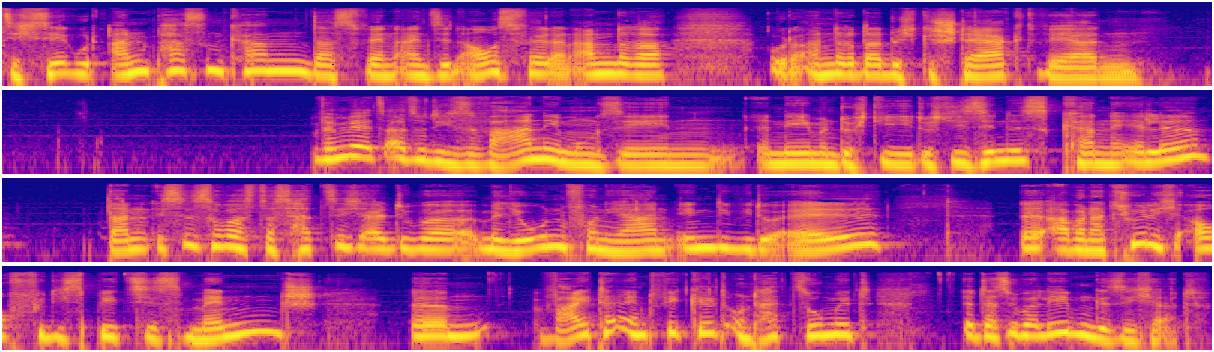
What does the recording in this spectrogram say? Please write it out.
sich sehr gut anpassen kann, dass wenn ein Sinn ausfällt, ein anderer oder andere dadurch gestärkt werden. Wenn wir jetzt also diese Wahrnehmung sehen, nehmen durch die, durch die Sinneskanäle, dann ist es sowas, das hat sich halt über Millionen von Jahren individuell, äh, aber natürlich auch für die Spezies Mensch ähm, weiterentwickelt und hat somit äh, das Überleben gesichert.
